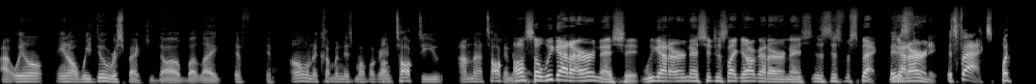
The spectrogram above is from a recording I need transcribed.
I, we don't, you know, we do respect you, dog, but like if if I want to come in this motherfucker oh. and talk to you, I'm not talking to you. Also, we got to earn that shit. We got to earn that shit just like y'all got to earn that shit. It's just respect. You got to earn it. It's facts, but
